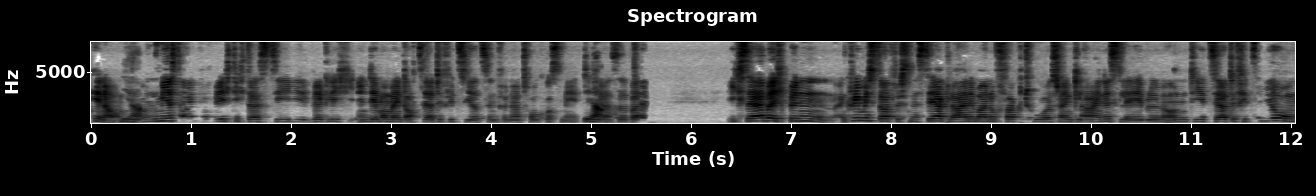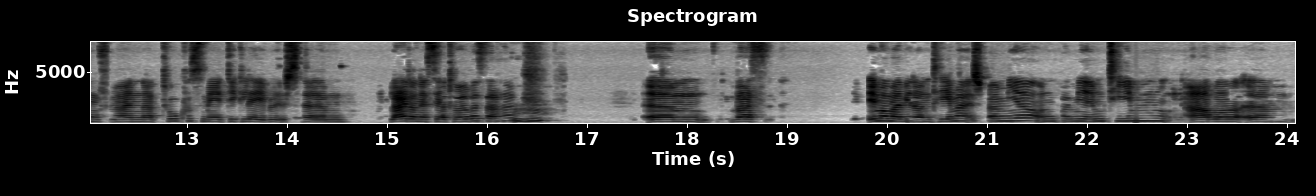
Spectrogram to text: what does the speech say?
Genau. Ja. Und mir ist einfach wichtig, dass sie wirklich in dem Moment auch zertifiziert sind für Naturkosmetik. Ja. Also, weil ich selber, ich bin, Creamy Stuff ist eine sehr kleine Manufaktur, ist ein kleines Label und die Zertifizierung für ein Naturkosmetik-Label ist ähm, leider eine sehr teure Sache, mhm. ähm, was immer mal wieder ein Thema ist bei mir und bei mir im Team. Aber ähm,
